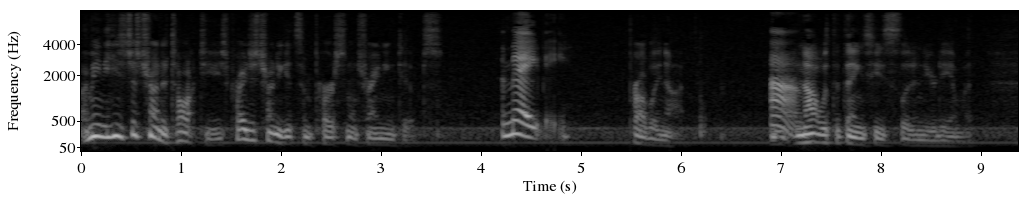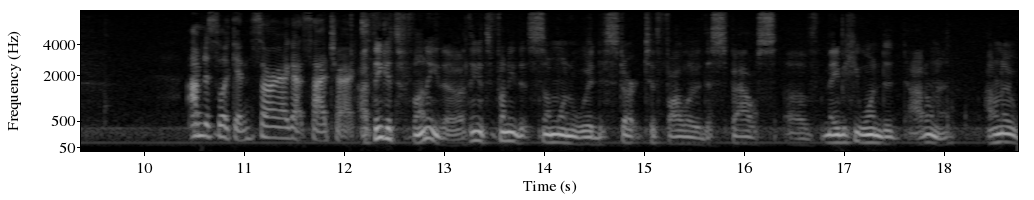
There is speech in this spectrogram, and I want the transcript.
I mean, he's just trying to talk to you. He's probably just trying to get some personal training tips. Maybe. Probably not. Um, not with the things he's slid into your DM with. I'm just looking. Sorry, I got sidetracked. I think it's funny though. I think it's funny that someone would start to follow the spouse of maybe he wanted to. I don't know. I don't know.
